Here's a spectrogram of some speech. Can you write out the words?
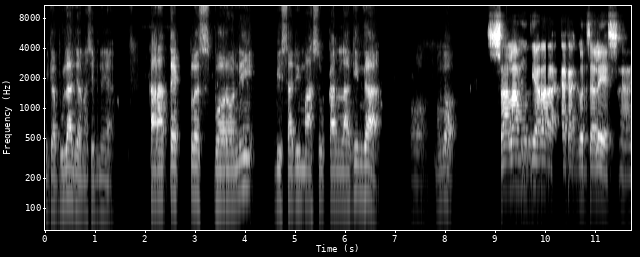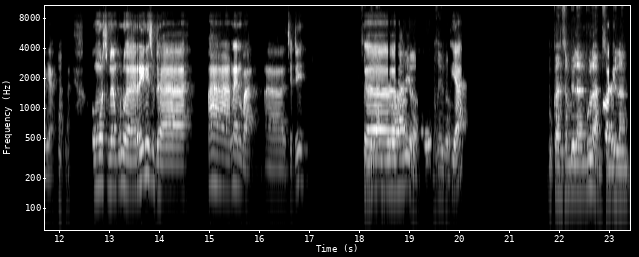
3 bulan ya masih benar ya. Karate plus boroni bisa dimasukkan lagi enggak? Oh, monggo Salam Mutiara, Kakak Gonzales. Nah, ya. Umur 90 hari ini sudah panen, Pak. Uh, jadi 90 ke, hari loh, Mas Ibu. Ya. Bukan 9 bulan, 90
